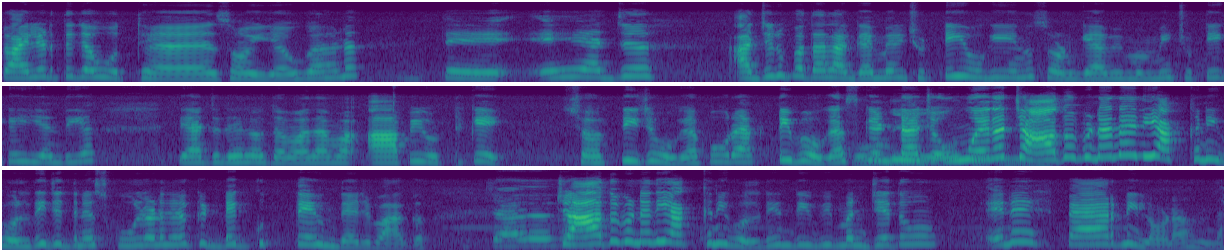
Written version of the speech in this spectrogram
ਟਾਇਲਟ ਤੇ ਜਾਊ, ਉੱਥੇ ਐ ਸੌਈ ਜਾਊਗਾ, ਹਨਾ। ਤੇ ਇਹ ਅੱਜ ਅੱਜ ਨੂੰ ਪਤਾ ਲੱਗ ਗਿਆ ਮੇਰੀ ਛੁੱਟੀ ਹੋ ਗਈ। ਇਹਨੂੰ ਸੁਣ ਗਿਆ ਵੀ ਮੰਮੀ ਛੁੱਟੀ ਕਹੀ ਜਾਂਦੀ ਆ। ਤੇ ਅੱਜ ਦੇਖ ਲਓ ਦਵਾ ਦਵਾ ਆਪ ਹੀ ਉੱਠ ਕੇ ਸੁਰਤੀ ਚ ਹੋ ਗਿਆ ਪੂਰਾ ਐਕਟਿਵ ਹੋ ਗਿਆ ਸਕਿੰਟਾਂ ਚ। ਉਹ ਇਹਦਾ ਚਾਹ ਤੋਂ ਬਿਨਾ ਨਾ ਇਹਦੀ ਅੱਖ ਨਹੀਂ ਖੁੱਲਦੀ ਜਿੱਦਨੇ ਸਕੂਲ ਜਾਣਾ ਜਿਹੜਾ ਕਿੱਡੇ ਕੁੱਤੇ ਹੁੰਦੇ ਆ ਜਵਾਕ। ਚਾਹ ਤੋਂ ਬਿਨਾਂ ਦੀ ਅੱਖ ਨਹੀਂ ਖੁੱਲਦੀ ਹੁੰਦੀ ਵੀ ਮੰਜੇ ਤੋਂ ਇਹਨੇ ਪੈਰ ਨਹੀਂ ਲਾਉਣਾ ਹੁੰਦਾ।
